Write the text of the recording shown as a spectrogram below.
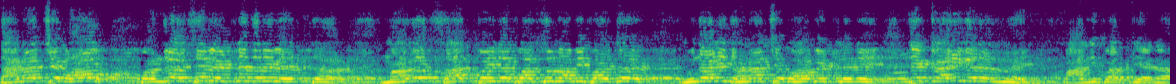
धानाचे भाव पंधराशे भेटले तरी बेहत्तर मागच सात महिन्यापासून आम्ही पाहतोय उन्हाळी धानाचे भाव भेटले नाही. ते काही गरज नाही. माझी पार्टी आहे ना.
